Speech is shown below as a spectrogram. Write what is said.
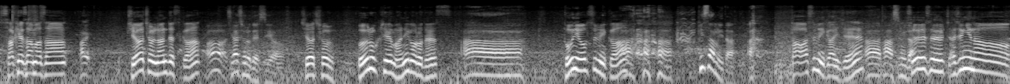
사케사마산. 아이. 지하철 난데스가? 아, 지하철로 됐어요. 지하철 왜 이렇게 많이 걸어댔어. 아, 돈이 없습니까? 아, 비쌉니다. 아. 다 왔습니까 이제? 아, 다 왔습니다. 슬슬 짜증이 나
